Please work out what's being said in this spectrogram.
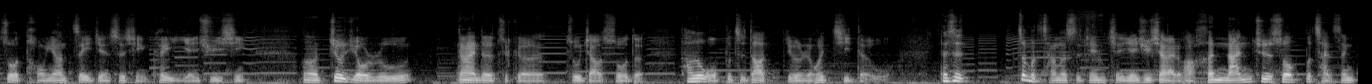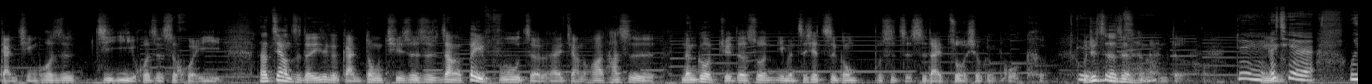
做同样这一件事情，可以延续性。嗯、就有如刚才的这个主角说的，他说我不知道有人会记得我，但是。这么长的时间延续下来的话，很难就是说不产生感情，或者是记忆，或者是回忆。那这样子的一个感动，其实是让被服务者来讲的话，他是能够觉得说，你们这些职工不是只是来作秀跟过客。我觉得这个真的很难得。对，嗯、而且我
